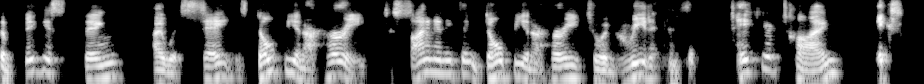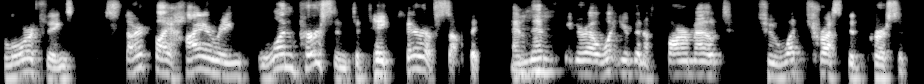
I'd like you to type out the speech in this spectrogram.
the biggest thing I would say is don't be in a hurry to sign anything. Don't be in a hurry to agree to anything. Take your time, explore things. Start by hiring one person to take care of something and mm-hmm. then figure out what you're going to farm out to what trusted person.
